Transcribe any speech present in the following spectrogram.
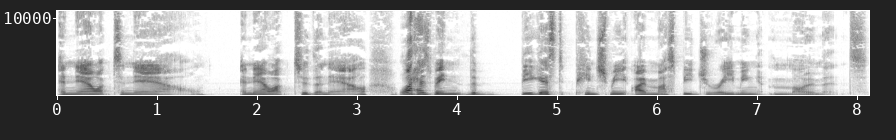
and now up to now, and now up to the now, what has been the biggest pinch me I must be dreaming moment?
